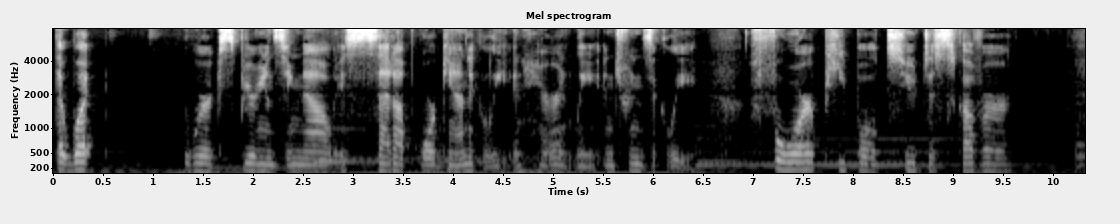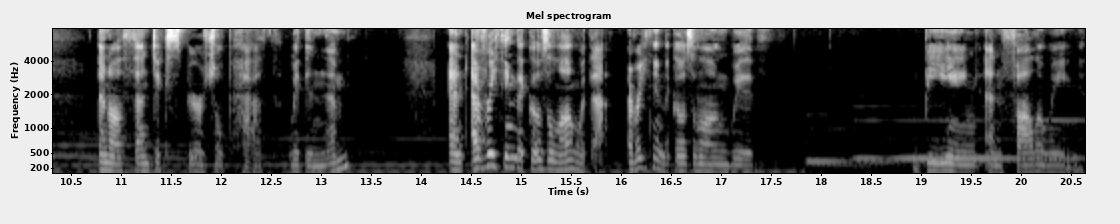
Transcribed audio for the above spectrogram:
that what we're experiencing now is set up organically, inherently, intrinsically for people to discover an authentic spiritual path within them and everything that goes along with that, everything that goes along with being and following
